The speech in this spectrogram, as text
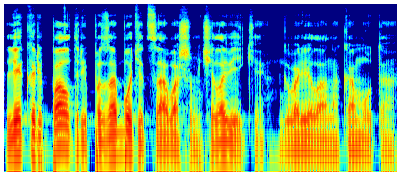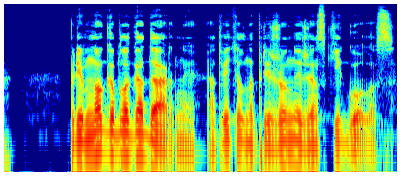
«Лекарь Палтри позаботится о вашем человеке», — говорила она кому-то. «Премного благодарны», — ответил напряженный женский голос.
